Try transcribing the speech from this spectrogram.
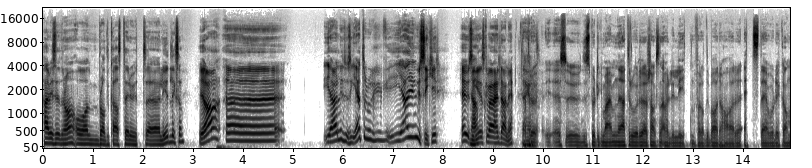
Her vi sitter nå og broadcaster ut uh, lyd, liksom. Ja eh, Jeg er litt usikker. Jeg, tror, jeg er usikker. Jeg er usikker, Ja. jeg skal være helt ærlig. Tror, du spurte ikke meg, men jeg tror sjansen er veldig liten for at de bare har ett sted hvor de kan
